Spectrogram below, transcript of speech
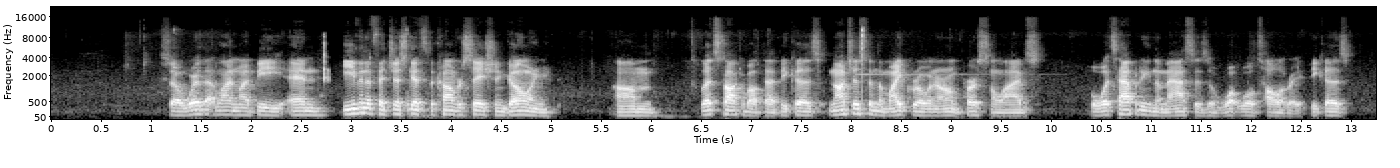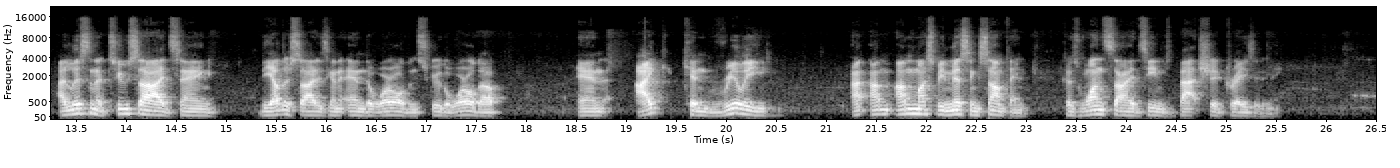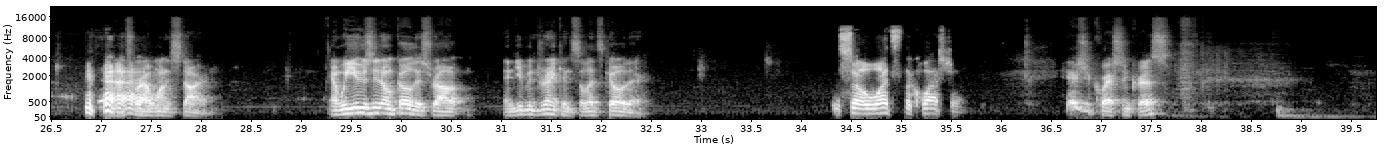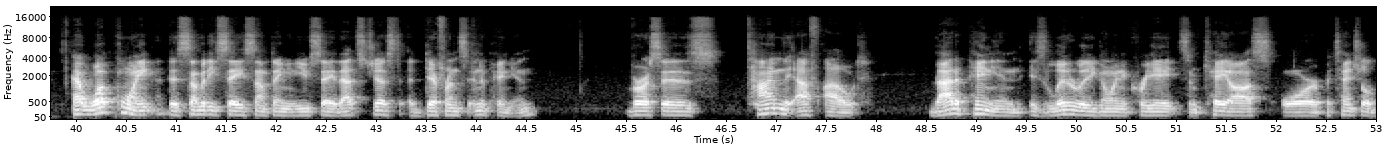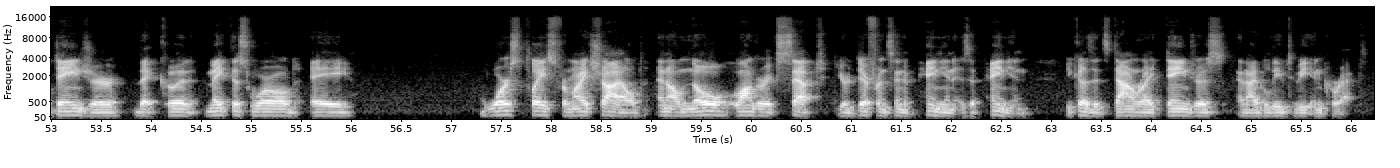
So where that line might be, and even if it just gets the conversation going, um, let's talk about that because not just in the micro in our own personal lives, but what's happening in the masses of what we'll tolerate. Because I listen to two sides saying the other side is going to end the world and screw the world up, and I can really, I, I'm, I must be missing something because one side seems batshit crazy to me. That's where I want to start. And we usually don't go this route, and you've been drinking, so let's go there. So, what's the question? Here's your question, Chris. At what point does somebody say something and you say that's just a difference in opinion versus time the F out? That opinion is literally going to create some chaos or potential danger that could make this world a worse place for my child. And I'll no longer accept your difference in opinion as opinion because it's downright dangerous and I believe to be incorrect.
